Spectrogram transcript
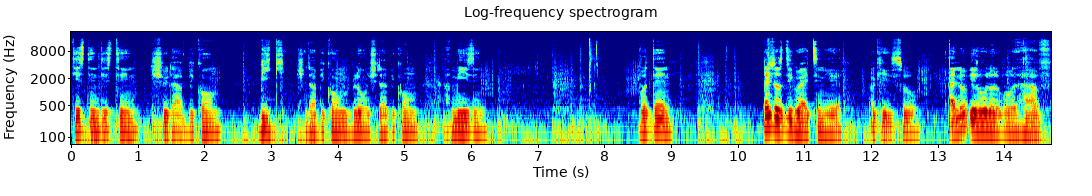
this thing, this thing should have become big, should have become blown, should have become amazing. But then, let's just dig right in here. Okay, so I know a whole lot of us have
